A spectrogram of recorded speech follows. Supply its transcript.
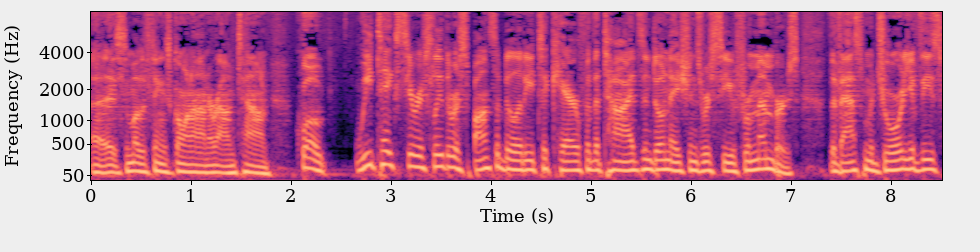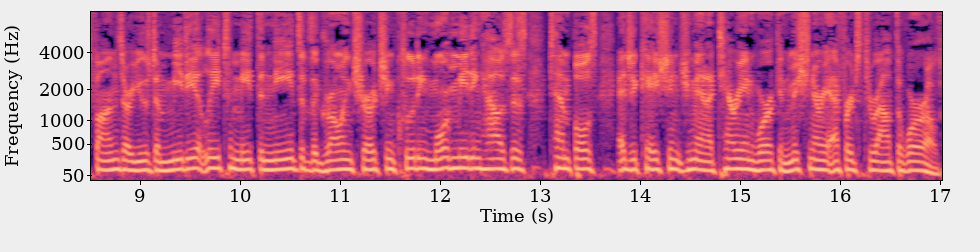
uh, some other things going on around town. Quote. We take seriously the responsibility to care for the tithes and donations received from members. The vast majority of these funds are used immediately to meet the needs of the growing church, including more meeting houses, temples, education, humanitarian work, and missionary efforts throughout the world.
